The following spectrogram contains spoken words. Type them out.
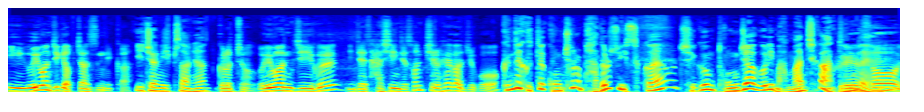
이 의원직이 없지 않습니까? 2024년? 그렇죠. 의원직을 이제 다시 이제 선취를 해가지고. 근데 그때 공천을 받을 수 있을까요? 지금 동작을이 만만치가 않던데. 그래서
